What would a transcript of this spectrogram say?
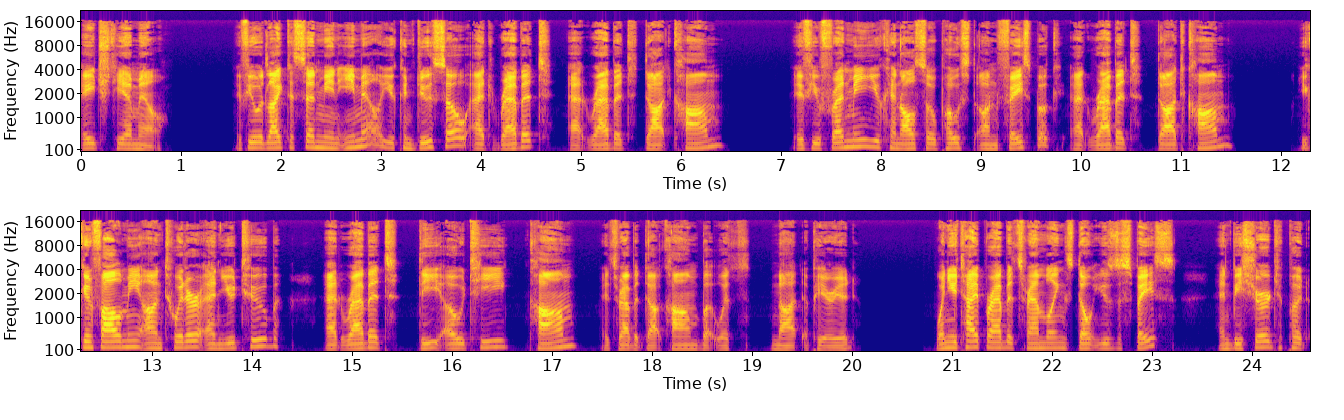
html. If you would like to send me an email, you can do so at rabbit at rabbit.com. If you friend me, you can also post on Facebook at rabbit.com. You can follow me on Twitter and YouTube at rabbitdot.com. It's rabbit.com, but with not a period. When you type Rabbit's Ramblings, don't use the space, and be sure to put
